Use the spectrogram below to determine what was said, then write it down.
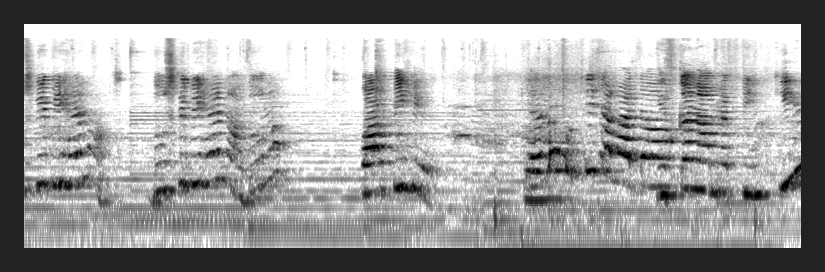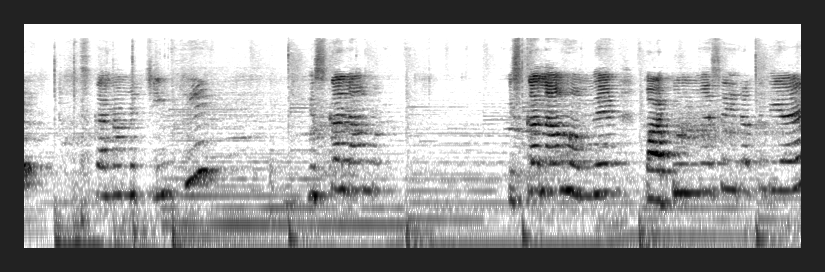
दूसरी भी है ना? दूसरी भी है ना? दो ना भी है। तो इसका नाम है पिंकी इसका नाम है चिंकी इसका नाम इसका नाम हमने कार्टून में से ही रख दिया है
